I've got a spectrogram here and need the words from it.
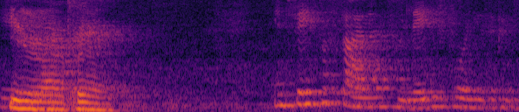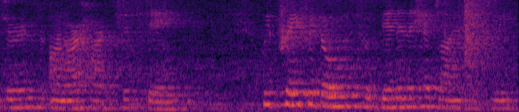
hear our prayer. In faithful silence, we lay before you the concerns on our hearts this day. We pray for those who have been in the headlines this week,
